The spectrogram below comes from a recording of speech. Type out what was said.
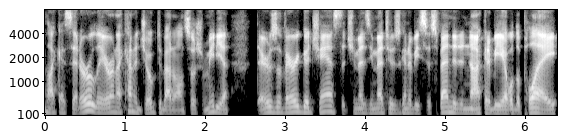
like I said earlier, and I kind of joked about it on social media, there's a very good chance that Chimezie Metu is going to be suspended and not going to be able to play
